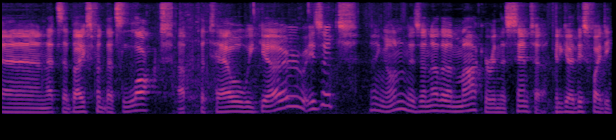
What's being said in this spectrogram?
And that's a basement that's locked. Up the tower we go, is it? Hang on, there's another marker in the center. Gotta go this way to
